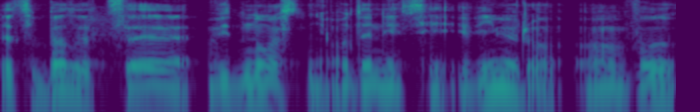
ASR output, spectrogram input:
Децибели це відносні одиниці виміру в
